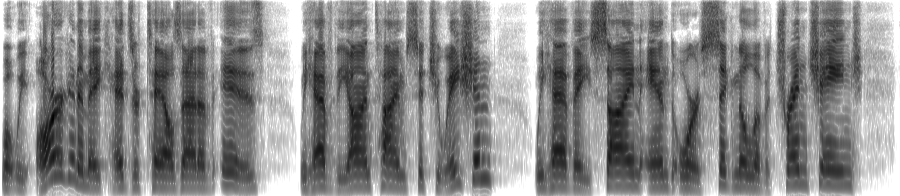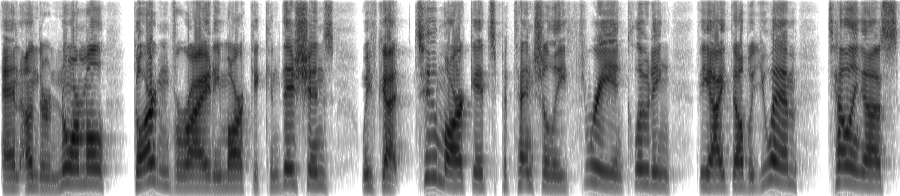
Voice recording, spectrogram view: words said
What we are going to make heads or tails out of is we have the on-time situation, we have a sign and or signal of a trend change, and under normal garden variety market conditions, We've got two markets, potentially three, including the IWM, telling us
